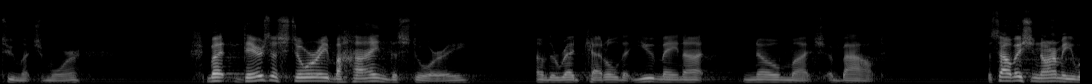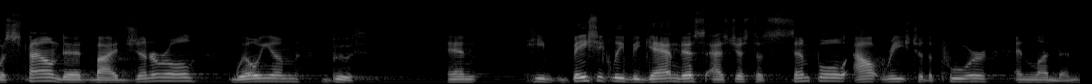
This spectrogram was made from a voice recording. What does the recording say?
too much more. But there's a story behind the story of the red kettle that you may not know much about. The Salvation Army was founded by General William Booth. And he basically began this as just a simple outreach to the poor in London.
